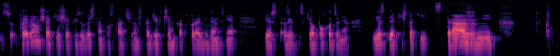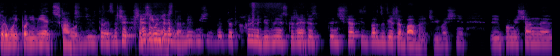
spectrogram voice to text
s- pojawiają się jakieś epizodyczne postaci, na przykład dziewczynka, która ewidentnie jest azjatyckiego pochodzenia. Jest jakiś taki strażnik, który mówi po niemiecku. Tak, to, znaczy, to jest ogólnie taka, dlatego kolejne biblijne skojarzenie, Tak. to jest, ten świat jest bardzo wieża Babel, czyli właśnie y, pomieszane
